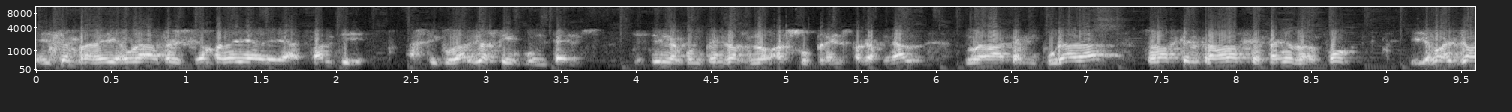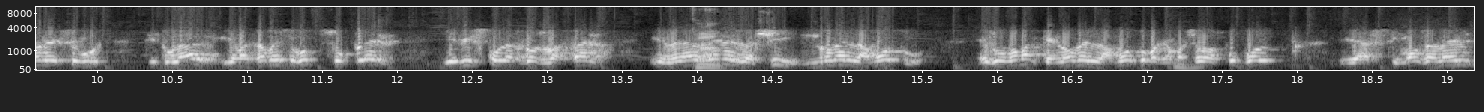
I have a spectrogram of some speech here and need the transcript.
ell sempre deia, una frase sempre deia, deia, Santi, els titulars ja estic contents. I estic contents els, no, els suplents, perquè al final, durant la temporada, són els que entraven les castanyes del foc. I jo abans he sigut titular i abans he sigut suplent. I he viscut les dues vessants. I realment Clar. és així, no ven la moto. És un home que no ven la moto, perquè amb això del futbol, llastimosament,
